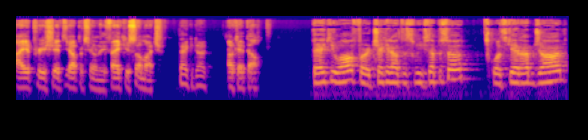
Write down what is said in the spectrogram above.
I appreciate the opportunity. Thank you so much. Thank you, Doug. Okay, Bill. Thank you all for checking out this week's episode. Once again, I'm John.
